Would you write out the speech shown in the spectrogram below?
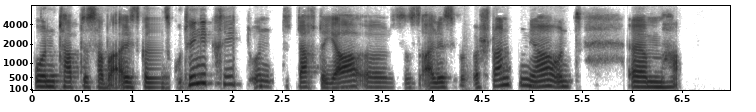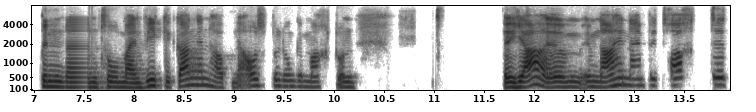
und habe das aber alles ganz gut hingekriegt und dachte, ja, es äh, ist alles überstanden, ja, und ähm, bin dann so meinen Weg gegangen, habe eine Ausbildung gemacht und äh, ja, ähm, im Nachhinein betrachtet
